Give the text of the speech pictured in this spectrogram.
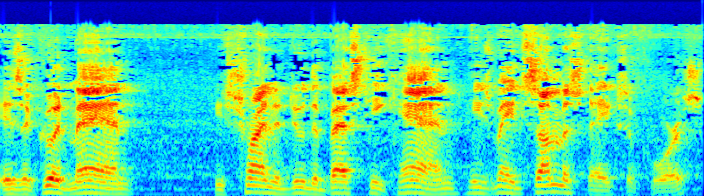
is a good man. He's trying to do the best he can. He's made some mistakes, of course,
